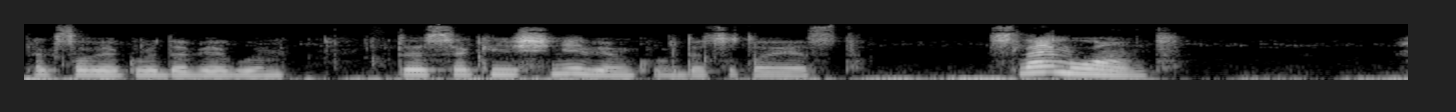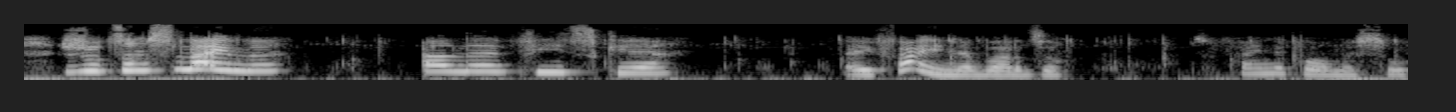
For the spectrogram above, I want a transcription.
Tak sobie, kurde, biegłem. To jest jakieś, nie wiem, kurde, co to jest. Slime wand. Rzucam slimy. Ale fickie. Ej, fajne bardzo. Fajny pomysł.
